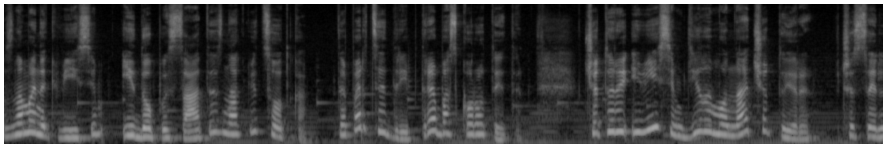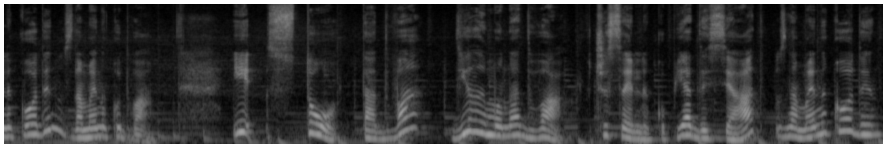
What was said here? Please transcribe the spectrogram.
в знаменник 8 і дописати знак відсотка. Тепер цей дріб треба скоротити. 4 і 8 ділимо на 4 в чисельнику 1, в знаменнику 2. І 100 та 2 ділимо на 2 чисельнику 50, в знаменнику 1.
